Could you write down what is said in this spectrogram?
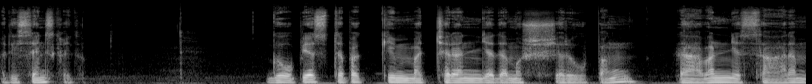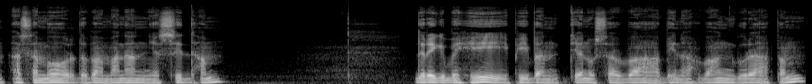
Og det er sanskrit. Gopyas tapakim macharanyadamusharupang lavanya saram asamordava mananya siddham Drigbehe pibantyanusavabina vangurapam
